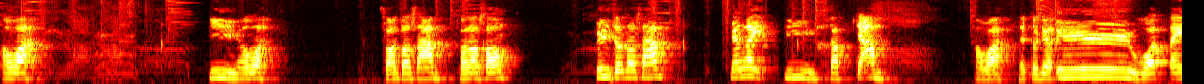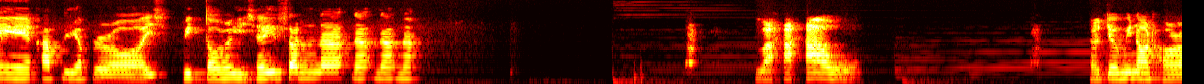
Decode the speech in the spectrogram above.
เอาวะอีเอาวะสองต่อสามสองต่อสองอีสองต่อสามยังไงอีสับจำเอาวะเดี๋ยวตัวเดียวอือหัวแตกครับเรียบร้อยวิกตอรี่ใช้ชนะนะนะนะว้าวเราเจอมินอทอร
